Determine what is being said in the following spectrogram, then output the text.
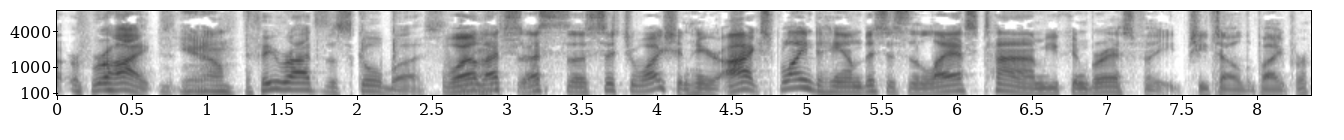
right. you know, If he rides the school bus. Well, that's that's the situation here. I explained to him this is the last time you can breastfeed. She told the paper.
